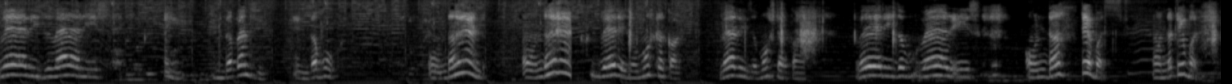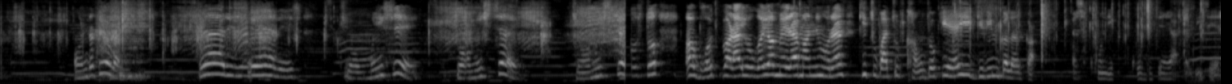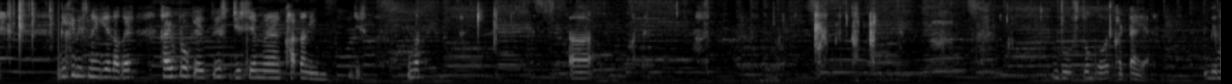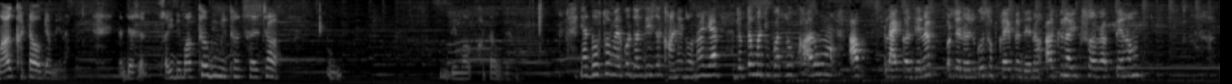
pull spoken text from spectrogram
where is where is in the pencil in the book on the hand on the hand where is the monster card where is the monster card where is the where is on the table on the table on the table where is where is चौमी से चौमी से चौमी से दोस्तों अब बहुत पढ़ाई हो गई और मेरा मन हो रहा है कि चुपा चुप खाऊं जो कि है ये ग्रीन कलर का ऐसे खोल खोल देते हैं यार जल्दी से लेकिन इसमें ये लगा है फाइव टू केस जिससे मैं खाता नहीं हूँ जिस मत दोस्तों बहुत खट्टा है दिमाग खट्टा हो गया मेरा जैसे सही दिमाग था अभी मीठा सही था दिमाग खट्टा हो गया यार दोस्तों मेरे को जल्दी से खाने दो ना यार जब तक मैं चुपा चुप खा रहा हूँ आप लाइक कर देना और चैनल को सब्सक्राइब कर देना आज के लाइक सर रखते हैं हम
